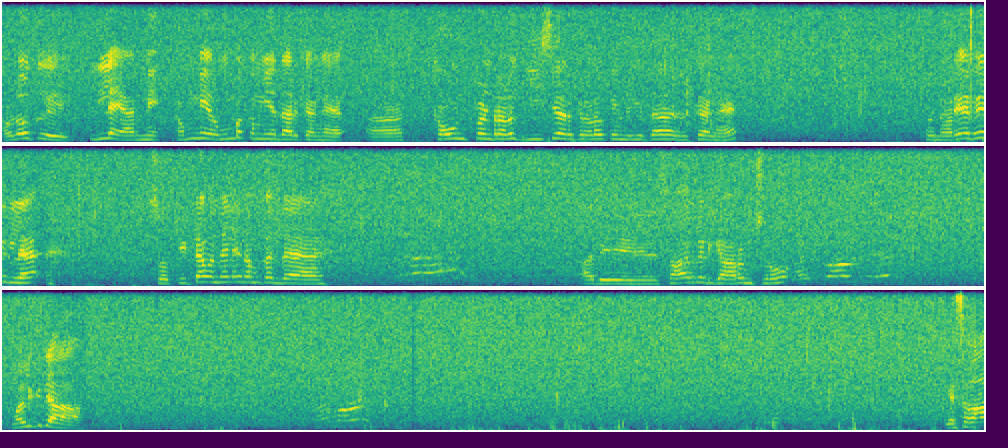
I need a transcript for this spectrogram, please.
அவ்வளோக்கு இல்லை யாருமே. கம்மியாக ரொம்ப கம்மியாக தான் இருக்காங்க. கவுண்ட் பண்ணுற அளவுக்கு ஈஸியாக இருக்கிற அளவுக்கு இந்த இதாக இருக்காங்க. ஸோ நிறைய பேர் இல்லை. ஸோ கிட்ட வந்தாலே நமக்கு அந்த அது சார்கடிக்க ஆரம்பிச்சிரும். வழுக்குதா கேசவா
